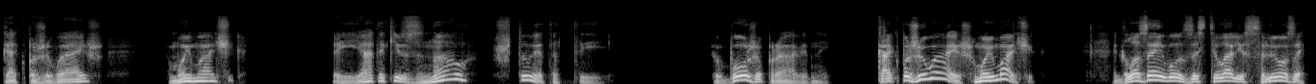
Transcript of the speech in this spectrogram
«Как поживаешь, мой мальчик?» Я таки знал, что это ты. Боже праведный, как поживаешь, мой мальчик? Глаза его застилали слезы,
